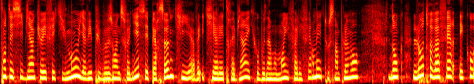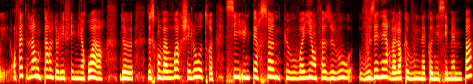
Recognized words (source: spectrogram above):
tant et si bien qu'effectivement, il n'y avait plus besoin de soigner ces personnes qui, qui allaient très bien et qu'au bout d'un moment, il fallait fermer, tout simplement. Donc l'autre va faire écho. En fait, là, on parle de l'effet miroir, de, ce qu'on va voir chez l'autre. Si une personne que vous voyez en face de vous vous énerve alors que vous ne la connaissez même pas,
